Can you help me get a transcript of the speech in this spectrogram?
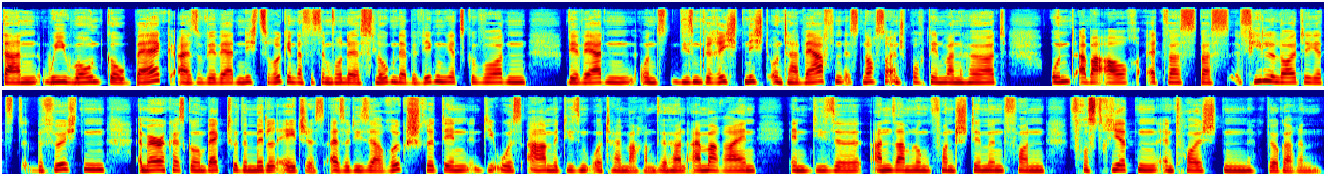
Dann We won't go back, also wir werden nicht zurückgehen. Das ist im Grunde der Slogan der Bewegung jetzt geworden. Wir werden uns diesem Gericht nicht unterwerfen, ist noch so ein Spruch, den man hört und aber auch etwas, was viele Leute jetzt befürchten, America is going back to the Middle Ages, also dieser Rückschritt, den die USA mit diesem Urteil machen. Wir hören einmal rein in diese Ansammlung von Stimmen von frustrierten, enttäuschten Bürgerinnen.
